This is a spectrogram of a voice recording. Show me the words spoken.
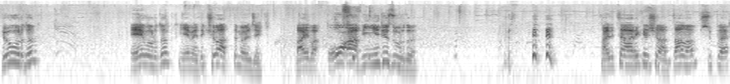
Q vurdum. E vurdum. Yemedi. Q attım ölecek. Bay bay. Oha 1700 vurdu. Kalite harika şu an. Tamam süper.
